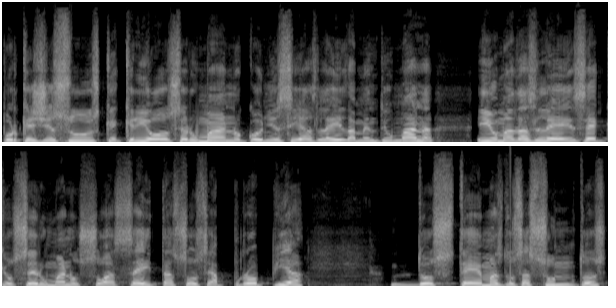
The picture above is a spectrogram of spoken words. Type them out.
Porque Jesus, que criou o ser humano, conhecia as leis da mente humana. E uma das leis é que o ser humano só aceita, só se apropria dos temas, dos assuntos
